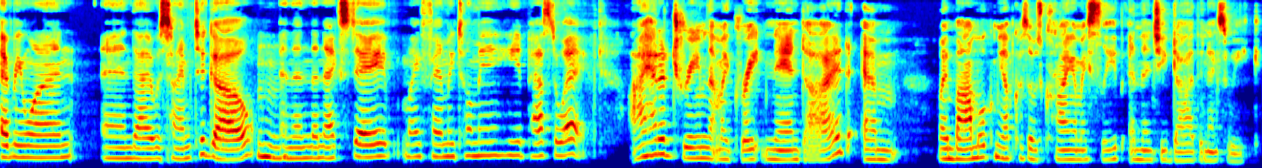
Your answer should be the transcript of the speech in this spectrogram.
everyone and it was time to go. Mhm. And then the next day, my family told me he had passed away. I had a dream that my great nan died. And my mom woke me up because I was crying in my sleep, and then she died the next week.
